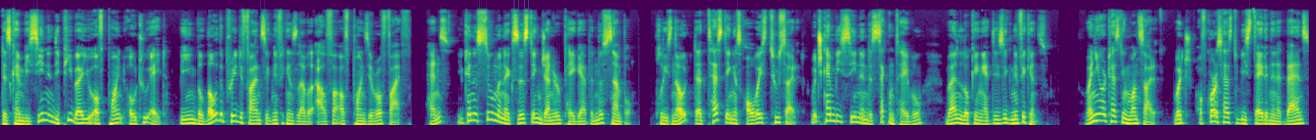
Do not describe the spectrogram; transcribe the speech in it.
This can be seen in the p-value of 0.028, being below the predefined significance level alpha of 0.05. Hence, you can assume an existing gender pay gap in the sample. Please note that testing is always two-sided, which can be seen in the second table when looking at the significance. When you are testing one-sided, which of course has to be stated in advance,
